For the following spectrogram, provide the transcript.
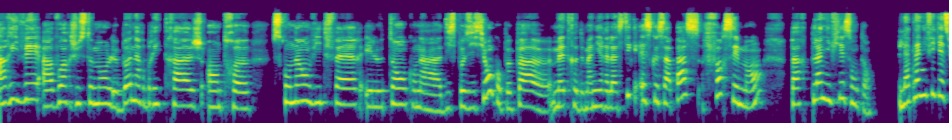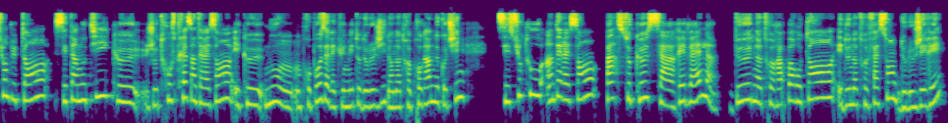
arriver à avoir justement le bon arbitrage entre ce qu'on a envie de faire et le temps qu'on a à disposition, qu'on peut pas euh, mettre de manière élastique, est-ce que ça passe forcément par planifier son temps? La planification du temps, c'est un outil que je trouve très intéressant et que nous, on, propose avec une méthodologie dans notre programme de coaching. C'est surtout intéressant parce que ça révèle de notre rapport au temps et de notre façon de le gérer.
